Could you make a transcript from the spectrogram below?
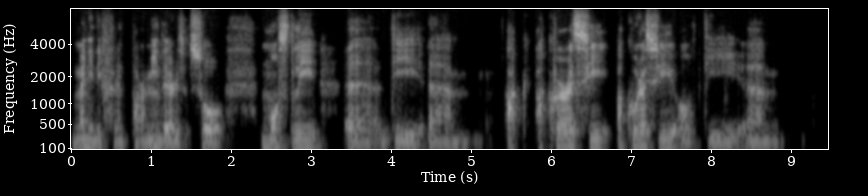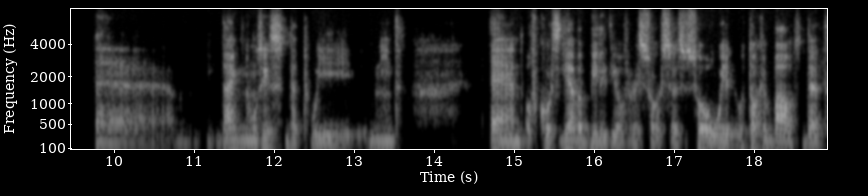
many different parameters. So mostly uh, the um, ac accuracy accuracy of the um, uh, diagnosis that we need and of course the availability of resources so we, we talk about that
